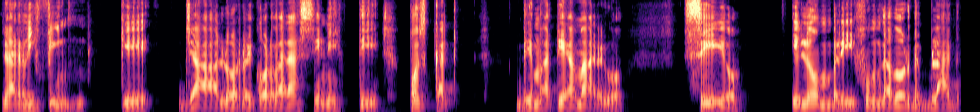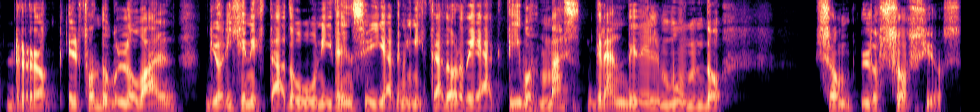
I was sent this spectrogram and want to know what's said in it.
Larry Finn, que ya lo recordarás en este podcast de Mate Amargo, CEO el hombre y fundador de BlackRock, el fondo global de origen estadounidense y administrador de activos más grande del mundo, son los socios,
